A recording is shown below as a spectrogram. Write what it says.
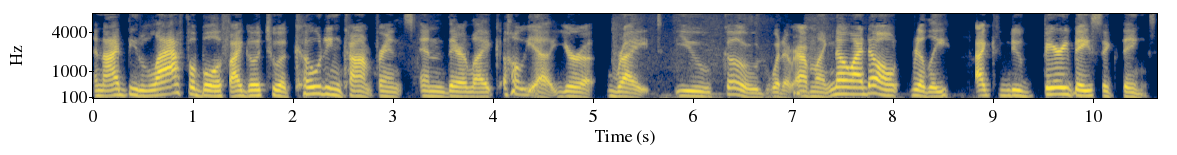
And I'd be laughable if I go to a coding conference and they're like, oh, yeah, you're right. You code, whatever. I'm like, no, I don't really. I can do very basic things.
